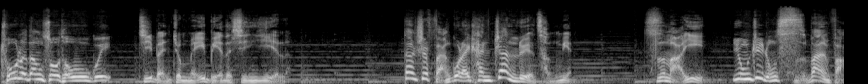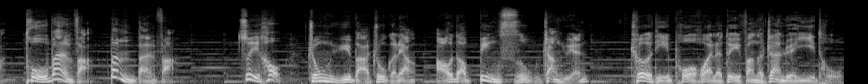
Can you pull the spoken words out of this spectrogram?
除了当缩头乌龟，基本就没别的心意了。但是反过来看战略层面，司马懿用这种死办法、土办法、笨办法，最后终于把诸葛亮熬到病死五丈原，彻底破坏了对方的战略意图。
